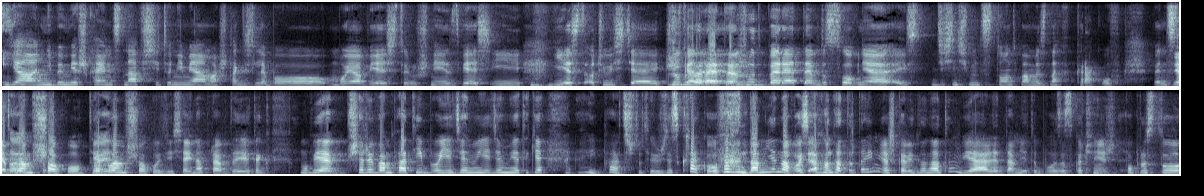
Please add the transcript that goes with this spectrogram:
ja niby mieszkając na wsi to nie miałam aż tak źle, bo moja wieś to już nie jest wieś i jest oczywiście kilka, rzut beretem. Rzut beretem, dosłownie 10 minut stąd mamy znak Kraków. Więc ja to, byłam w szoku. To, to ja jest... byłam w szoku dzisiaj, naprawdę. Ja tak mówię, przerywam Pati, bo jedziemy, jedziemy. Ja takie, ej, patrz, tutaj już jest Kraków. Dla mnie nowość, a ona tutaj mieszka, więc ona o tym wie, ale dla mnie to było zaskoczenie, że po prostu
